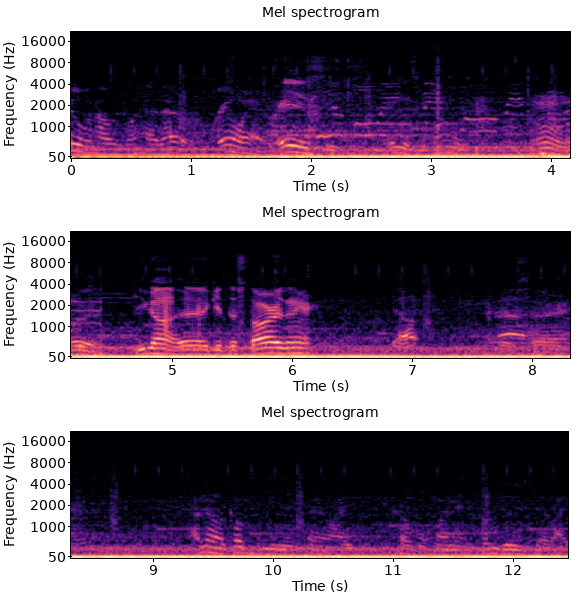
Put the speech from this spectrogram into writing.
Red one I was gonna have that red one had red seats. It was cool. Mm, look. you gonna uh, get the stars in here? Yup. Yes, sir. I know a couple people were saying like a couple hundred. Some dudes said like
